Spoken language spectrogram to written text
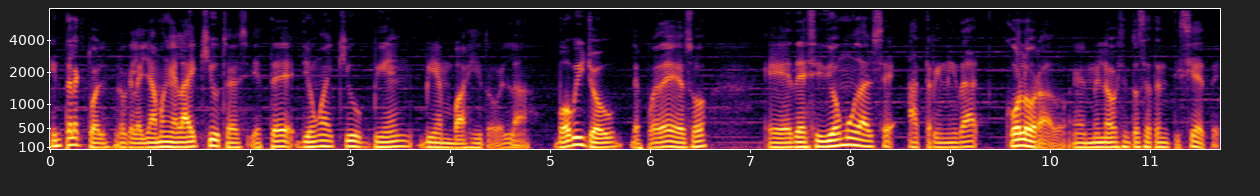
intelectual, lo que le llaman el IQ test. Y este dio un IQ bien, bien bajito, ¿verdad? Bobby Joe, después de eso, eh, decidió mudarse a Trinidad, Colorado, en el 1977.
